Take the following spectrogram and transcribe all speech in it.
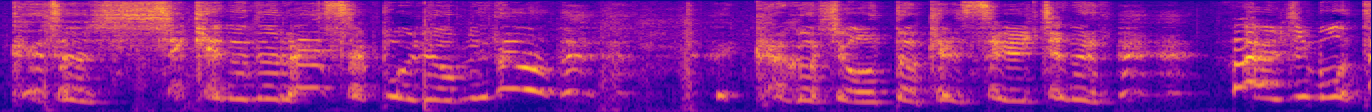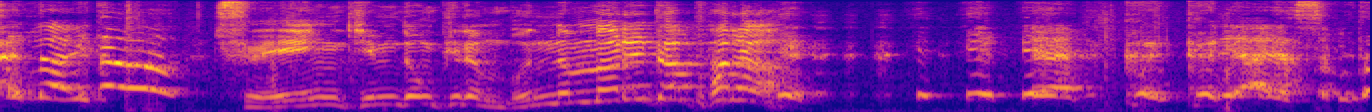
그저 시키는 대로 했을 뿐이옵니다. 그것이 어떻게 쓰일지는 알지 못했나이다. 죄인 김동필은 묻는 말에 답하라. 예, 그, 그리하였습니다.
